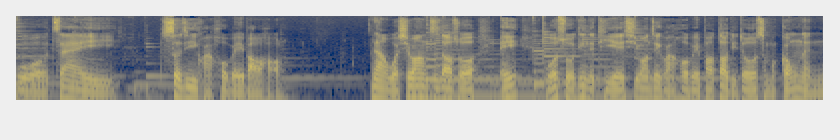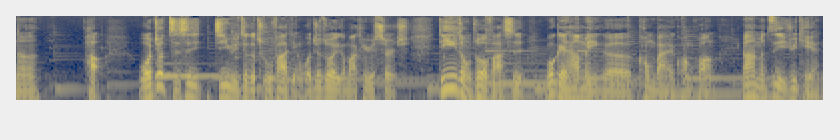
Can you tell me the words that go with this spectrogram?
我在设计一款后背包好了，那我希望知道说，诶，我锁定的 TA 希望这款后背包到底都有什么功能呢？好。我就只是基于这个出发点，我就做一个 market research。第一种做法是我给他们一个空白框框，让他们自己去填。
